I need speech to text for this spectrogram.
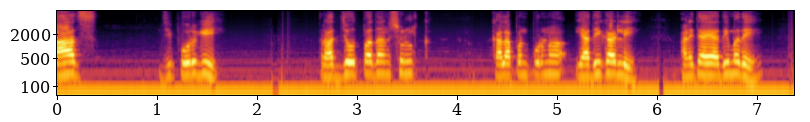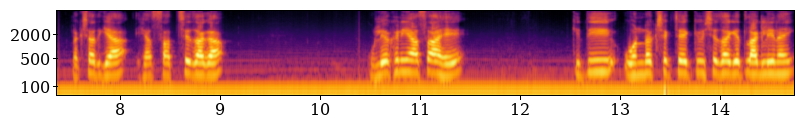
आज जी पोरगी राज्य उत्पादन शुल्क काल आपण पूर्ण यादी काढली आणि त्या यादीमध्ये लक्षात घ्या ह्या सातशे जागा उल्लेखनीय असं आहे की ती वनरक्षकच्या एकवीसशे जागेत लागली नाही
